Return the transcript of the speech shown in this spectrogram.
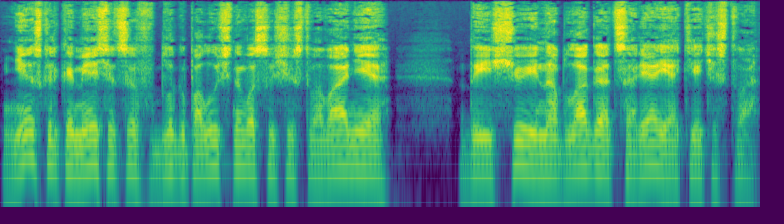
несколько месяцев благополучного существования, да еще и на благо царя и отечества.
